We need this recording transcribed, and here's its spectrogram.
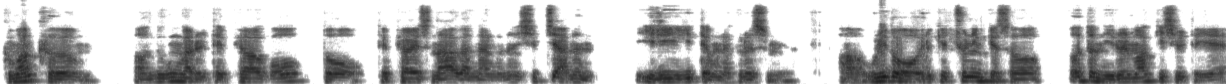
그만큼 어, 누군가를 대표하고 또 대표해서 나아간다는 것은 쉽지 않은 일이기 때문에 그렇습니다. 어, 우리도 이렇게 주님께서 어떤 일을 맡기실 때에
